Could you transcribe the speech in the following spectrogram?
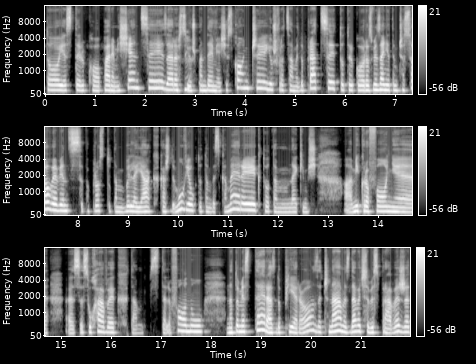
to jest tylko parę miesięcy, zaraz mhm. już pandemia się skończy, już wracamy do pracy, to tylko rozwiązanie tymczasowe, więc po prostu tam byle jak każdy mówił, kto tam bez kamery, kto tam na jakimś mikrofonie, e, ze słuchawek, tam z telefonu. Natomiast teraz dopiero zaczynamy zdawać sobie sprawę, że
